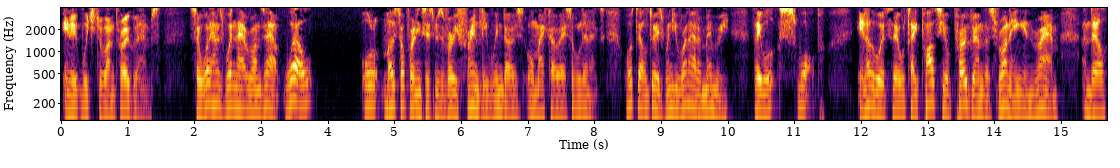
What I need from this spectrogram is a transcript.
in which to run programs. So what happens when that runs out? Well, all, most operating systems are very friendly, Windows or Mac OS or Linux. What they'll do is when you run out of memory, they will swap. In other words, they will take parts of your program that's running in RAM and they'll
